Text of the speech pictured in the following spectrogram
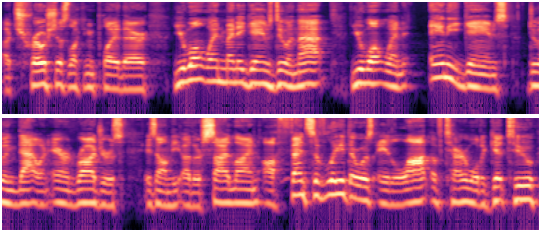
atrocious looking play there. You won't win many games doing that. You won't win any games doing that when Aaron Rodgers is on the other sideline. Offensively, there was a lot of terrible to get to,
